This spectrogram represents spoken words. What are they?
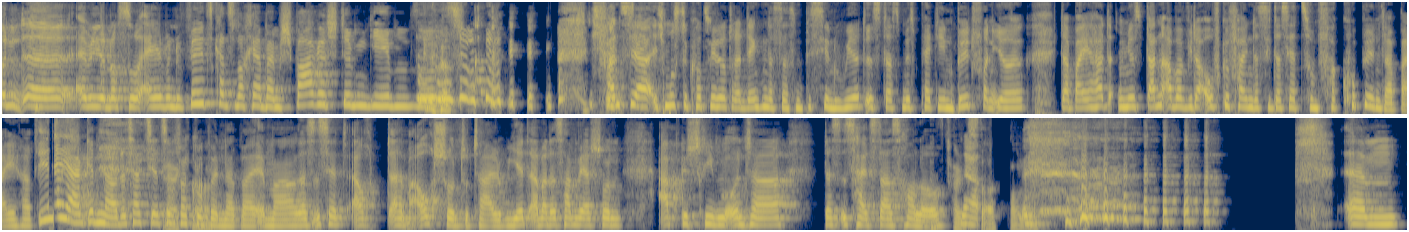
Und äh, Emily noch so, ey, wenn du willst, kannst du nachher beim Spargel Stimmen geben. So, Ich fand's ja, ich musste kurz wieder dran denken, dass das ein bisschen weird ist, dass Miss Patty ein Bild von ihr dabei hat. Mir ist dann aber wieder aufgefallen, dass sie das ja zum Verkuppeln dabei hat. ja, ja, genau, das hat sie ja zum Ja, klar. Verkuppeln dabei immer. Das ist jetzt auch, auch schon total weird, aber das haben wir ja schon abgeschrieben unter, das ist halt Stars Hollow. Das ist halt Ja. Star Power. ähm,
